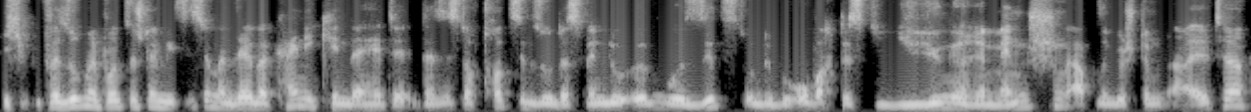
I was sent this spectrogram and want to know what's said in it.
Ich versuche mir vorzustellen, wie es ist, wenn man selber keine Kinder hätte. Das ist doch trotzdem so, dass wenn du irgendwo sitzt und du beobachtest jüngere Menschen ab einem bestimmten Alter,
